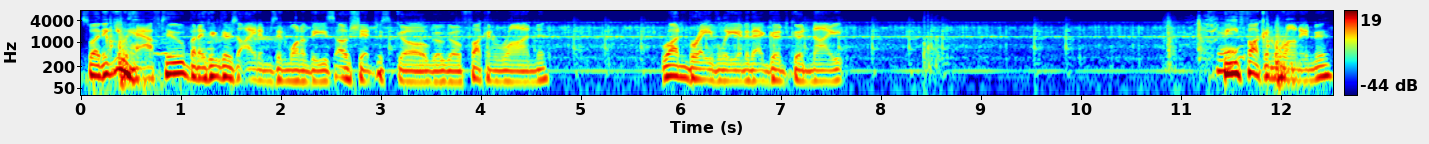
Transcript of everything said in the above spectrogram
So I think you have to, but I think there's items in one of these. Oh shit! Just go, go, go! Fucking run, run bravely into that good, good night. Be fucking running.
